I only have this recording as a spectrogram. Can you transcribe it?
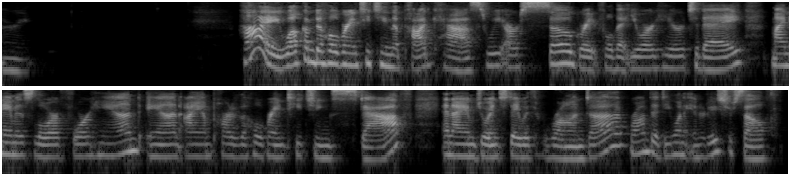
All right. Hi, welcome to Whole Brain Teaching the podcast. We are so grateful that you are here today. My name is Laura Forehand, and I am part of the Whole Brain Teaching staff. And I am joined today with Rhonda. Rhonda, do you want to introduce yourself?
